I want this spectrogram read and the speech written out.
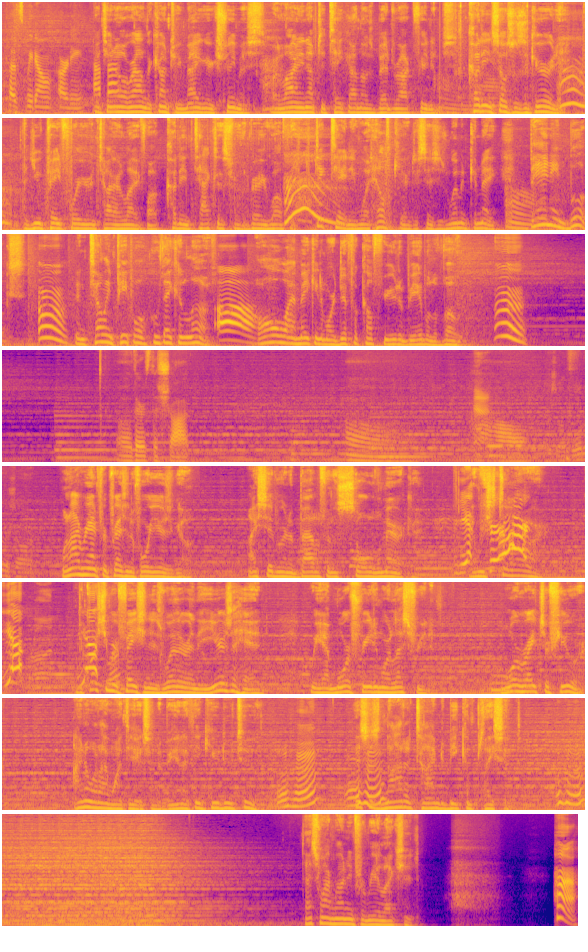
because we don't already have But you that? know, around the country, MAGA extremists are lining up to take on those bedrock freedoms, cutting Social Security that you paid for your entire life while cutting taxes for the very wealthy, dictating what health care decisions women can make, banning books, mm. and telling people who they can love, oh. all while making it more difficult for you to be able to vote. Mm. Oh, there's the shot. Oh. Ow. As our voters are. When I ran for president four years ago, I said we're in a battle for the soul of America. Yep, and we sure still are. are. Yep. The yep. question we're facing is whether in the years ahead we have more freedom or less freedom, more rights or fewer. I know what I want the answer to be, and I think you do too. Mm-hmm. Mm-hmm. This is not a time to be complacent. Mm-hmm. That's why I'm running for reelection. Huh.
